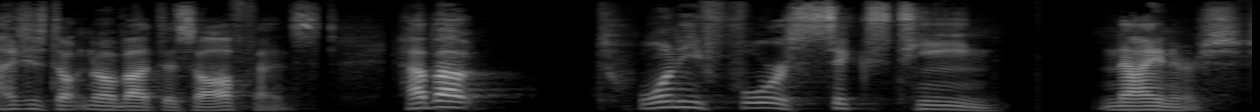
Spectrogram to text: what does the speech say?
I just don't know about this offense. How about 24 16 Niners?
